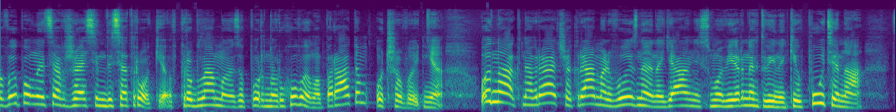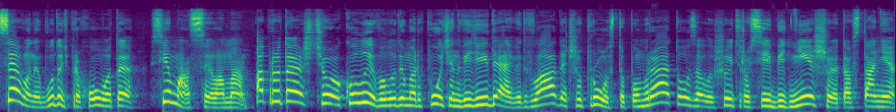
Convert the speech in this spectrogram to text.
виповниться вже 70 років. Проблеми з опорно-руховим апаратом очевидні. Однак, навряд чи Кремль визнає наявність ймовірних двійників Путіна. Це вони будуть приховувати всіма силами. А про те, що коли Володимир Путін відійде від влади чи просто помре, то залишить Росію біднішою та в стані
